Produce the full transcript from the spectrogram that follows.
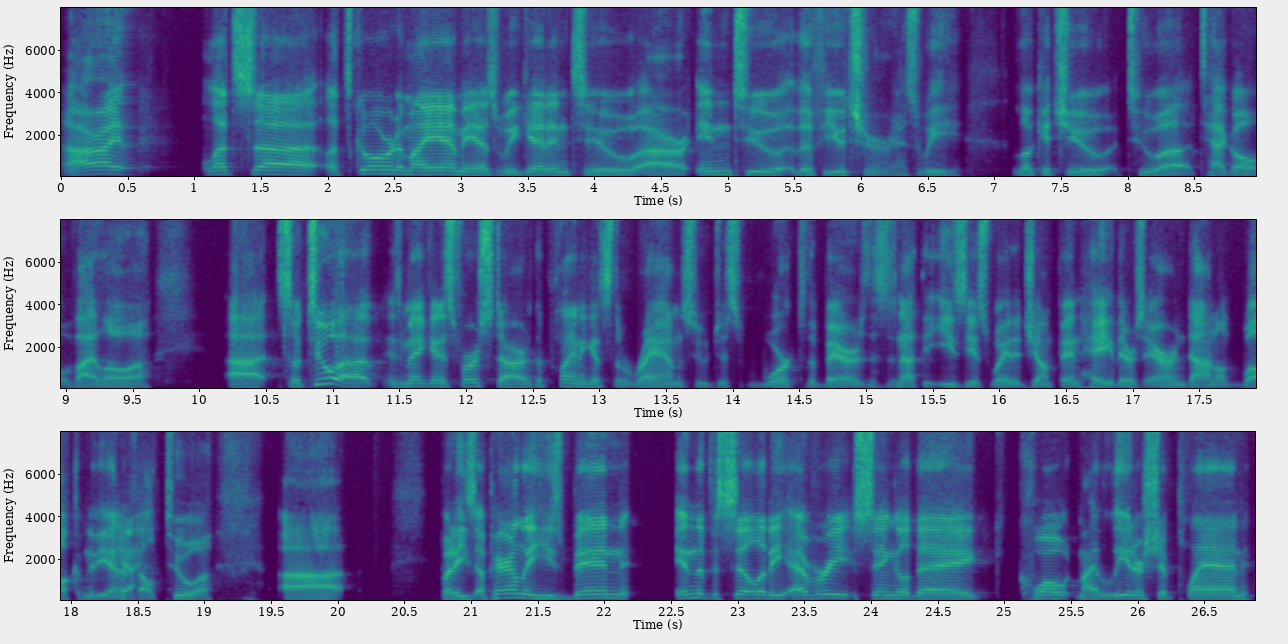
All right. Let's uh let's go over to Miami as we get into our into the future as we look at you, Tua Tagovailoa. Uh, so Tua is making his first start. They're playing against the Rams, who just worked the Bears. This is not the easiest way to jump in. Hey, there's Aaron Donald. Welcome to the NFL, yeah. Tua. Uh, but he's apparently he's been in the facility every single day. Quote: My leadership plan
